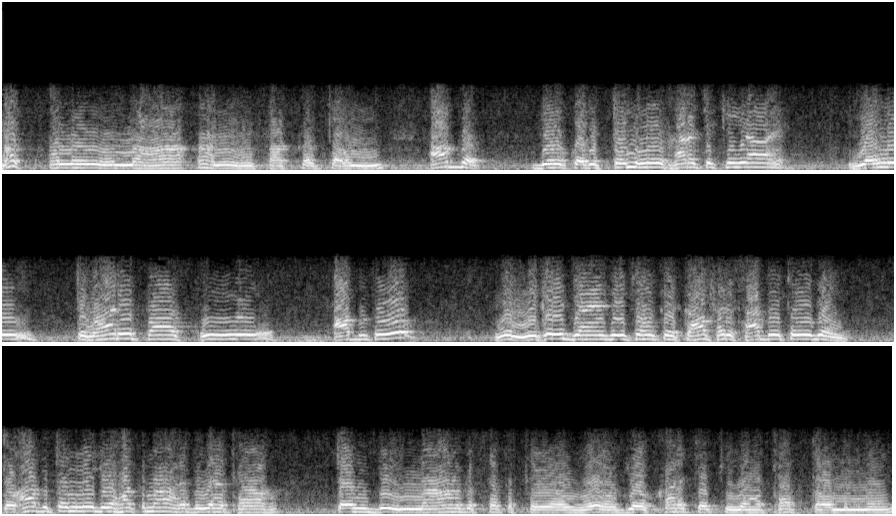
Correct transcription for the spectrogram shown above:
وقت انفق تم اب جو کچھ تم نے خرچ کیا ہے یعنی تمہارے پاس تھی، اب تو وہ نکل جائیں گی کیونکہ کافر ثابت ہو گئی تو اب تم نے جو حق مار دیا تھا، تم بھی مانگ سکتے ہو۔ وہ جو خرچ کیا تھا تم نے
